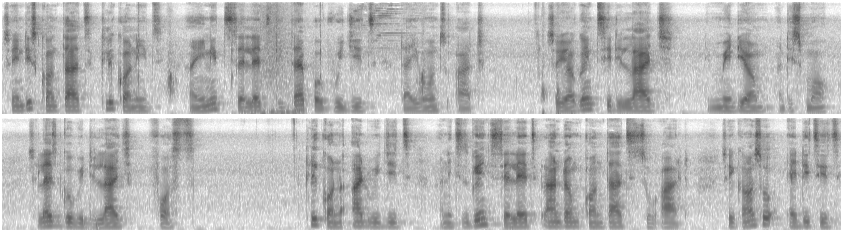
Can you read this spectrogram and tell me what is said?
So in this contact click on it and you need to select the type of widget that you want to add so you are going to see the large the medium and the small. So let's go with the large first. Click on add widget and it is going to select random contacts to add. So you can also edit it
